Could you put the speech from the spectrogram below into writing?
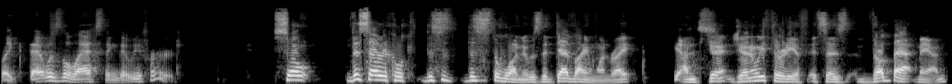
Like that was the last thing that we've heard. So this article, this is this is the one. It was the deadline one, right? On Jan- January 30th, it says the Batman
